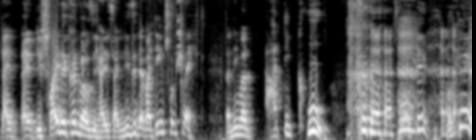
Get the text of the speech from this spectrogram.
nein, nein, die Schweine können bei uns nicht heilig sein. Die sind ja bei denen schon schlecht. Dann nehmen wir ah, die Kuh. Okay, okay.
